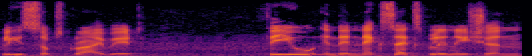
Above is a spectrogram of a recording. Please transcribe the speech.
please subscribe it see you in the next explanation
